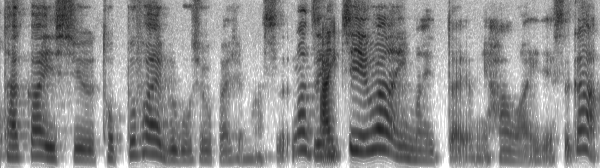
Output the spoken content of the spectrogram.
高い州トップ5ご紹介します。まずはい1位は今言ったようにハワイですが、うん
